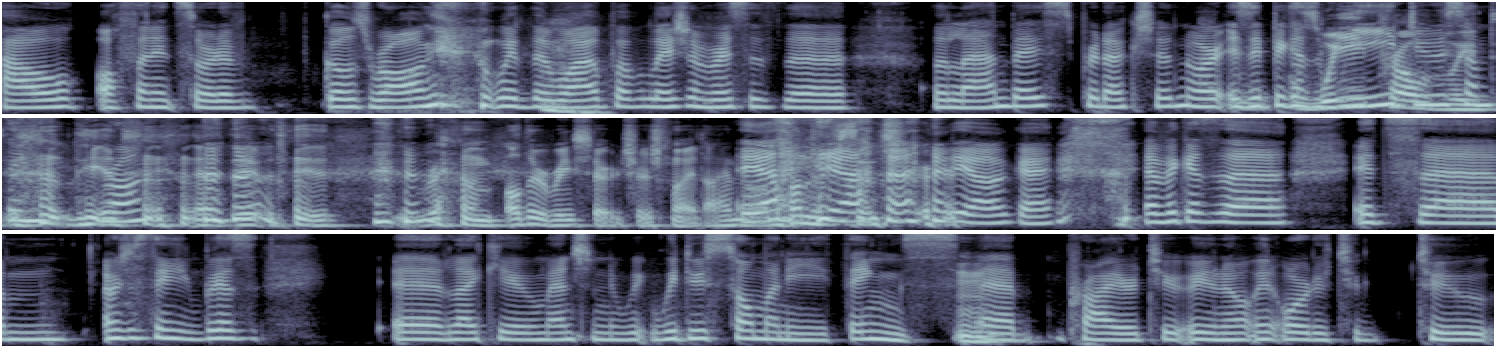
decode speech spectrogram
how often it sort of goes wrong with the wild population versus the the land-based production, or is it because we, do something the, wrong? the- the- um, other researchers might. I'm not 100% yeah, sure. yeah. Okay, yeah, because uh, it's. Um, I was just thinking because. Uh, like you mentioned, we, we do so many things Mm. uh, prior to you know in order to to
